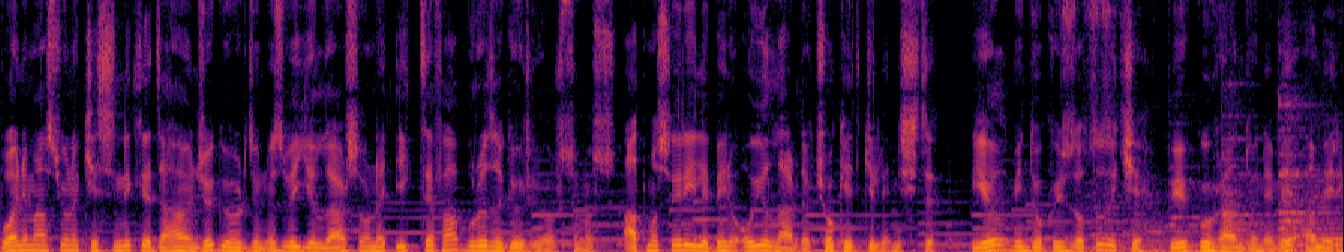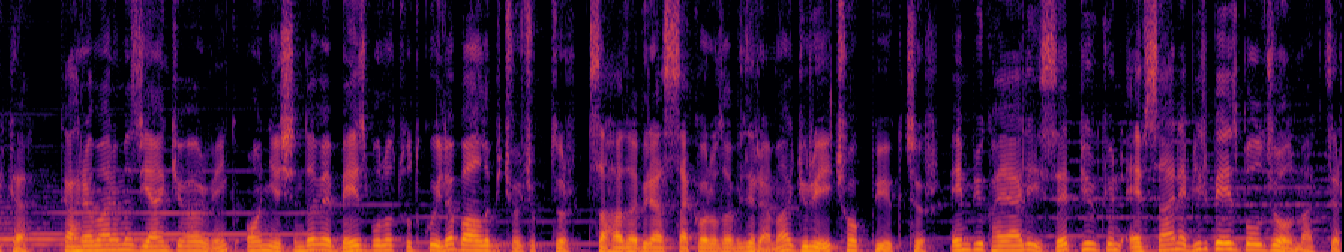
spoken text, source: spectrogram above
bu animasyonu kesinlikle daha önce gördünüz ve yıllar sonra ilk defa burada görüyorsunuz. Atmosferiyle beni o yıllarda çok etkilemişti. Yıl 1932. Büyük buhran dönemi Amerika. Kahramanımız Yankee Irving 10 yaşında ve beyzbola tutkuyla bağlı bir çocuktur. Sahada biraz sakar olabilir ama yüreği çok büyüktür. En büyük hayali ise bir gün efsane bir beyzbolcu olmaktır.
